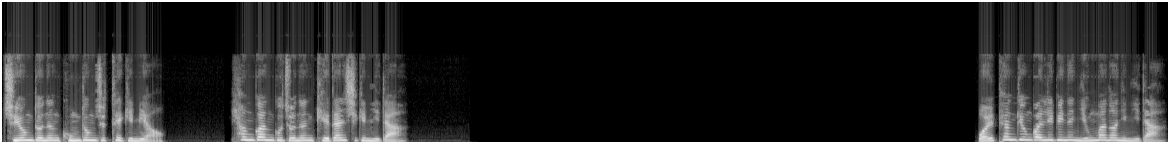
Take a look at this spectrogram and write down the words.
주용도는 공동주택이며 현관 구조는 계단식입니다. 월 평균 관리비는 6만원입니다.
